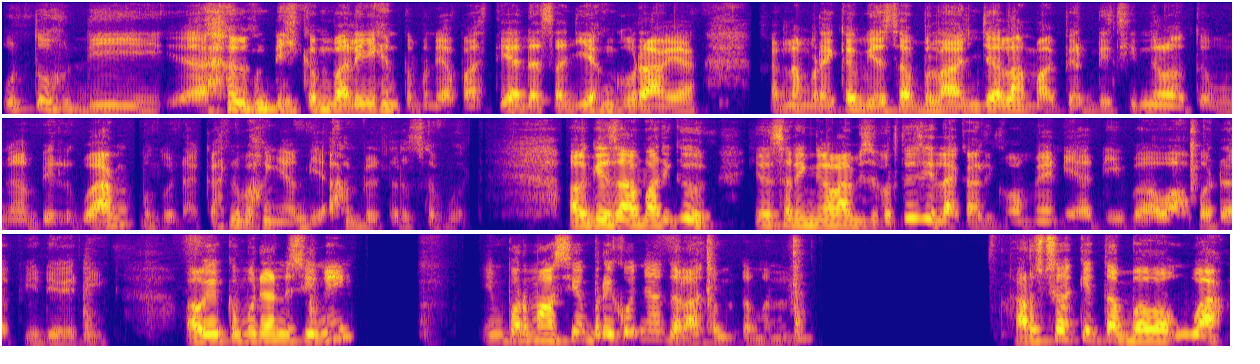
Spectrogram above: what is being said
utuh di ya, dikembalikan teman ya. Pasti ada saja yang kurang ya. Karena mereka biasa belanja lah mampir di sini untuk mengambil uang menggunakan uang yang diambil tersebut. Oke sahabatku yang sering mengalami seperti itu silahkan komen ya di bawah pada video ini. Oke kemudian di sini informasi yang berikutnya adalah teman-teman haruskah kita bawa uang?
